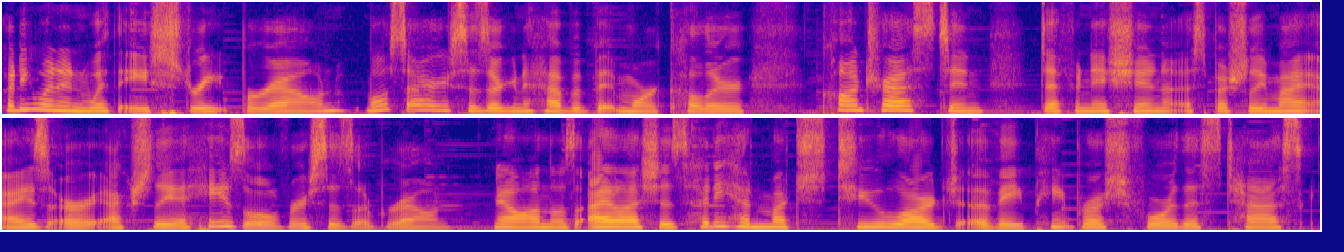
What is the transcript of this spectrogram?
Hoodie went in with a straight brown. Most irises are going to have a bit more color contrast and definition, especially my eyes are actually a hazel versus a brown. Now on those eyelashes, Hoodie had much too large of a paintbrush for this task.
